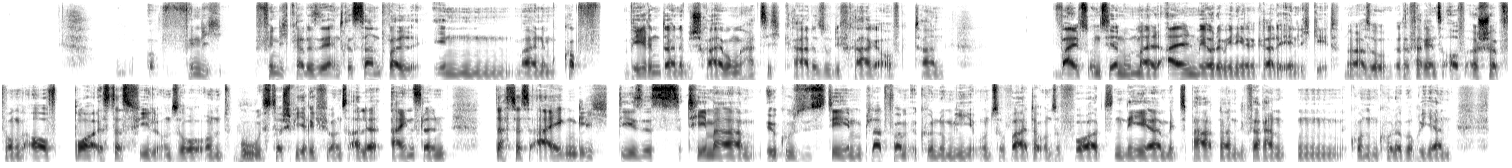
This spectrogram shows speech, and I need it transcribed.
Finde ich finde ich gerade sehr interessant, weil in meinem Kopf während deiner Beschreibung hat sich gerade so die Frage aufgetan, weil es uns ja nun mal allen mehr oder weniger gerade ähnlich geht. Ne? Also Referenz auf Erschöpfung, auf, boah, ist das viel und so und wuh, ist das schwierig für uns alle einzeln, dass das eigentlich dieses Thema Ökosystem, Plattformökonomie und so weiter und so fort näher mit Partnern, Lieferanten, Kunden kollaborieren,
